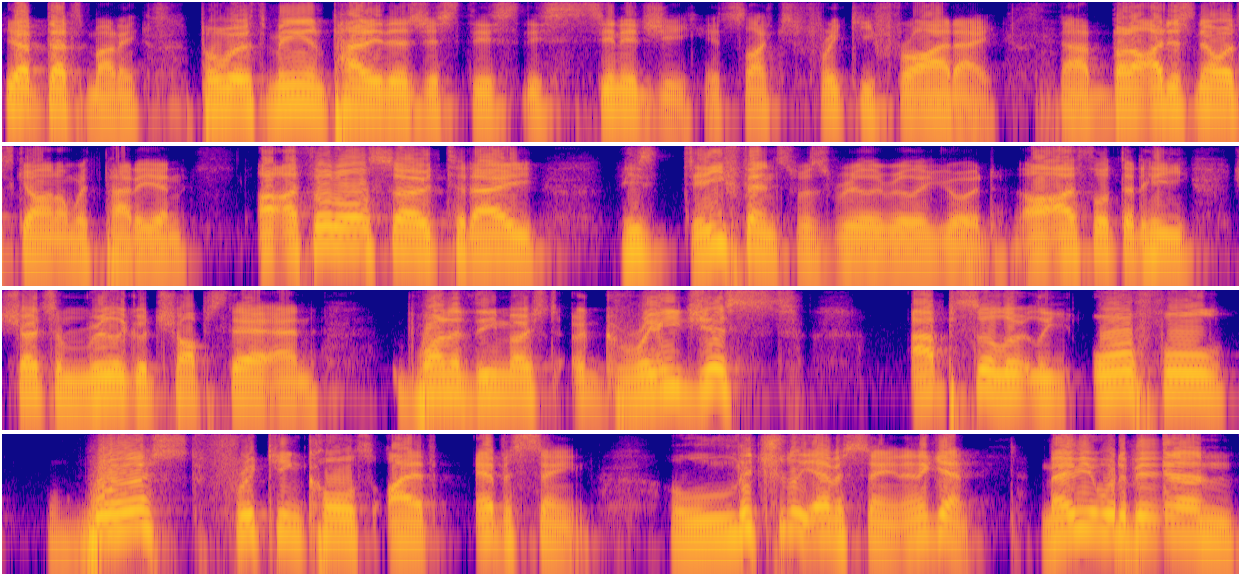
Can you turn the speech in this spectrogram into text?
yep, that's money. But with me and Patty, there's just this this synergy. It's like Freaky Friday. Uh, but I just know what's going on with Patty, and I, I thought also today his defense was really really good. I, I thought that he showed some really good chops there, and one of the most egregious absolutely awful, worst freaking calls I have ever seen. Literally ever seen. And again, maybe it would have been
